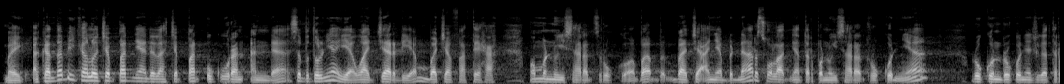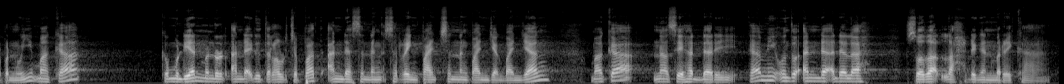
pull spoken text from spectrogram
Baik, akan tapi kalau cepatnya adalah cepat ukuran Anda, sebetulnya ya wajar dia membaca Fatihah memenuhi syarat rukun, apa, bacaannya benar, sholatnya terpenuhi syarat rukunnya, rukun-rukunnya juga terpenuhi, maka kemudian menurut Anda itu terlalu cepat, Anda senang, sering senang panjang-panjang, maka nasihat dari kami untuk Anda adalah sholatlah dengan mereka.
